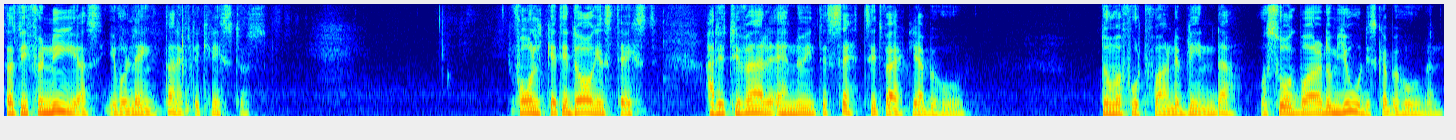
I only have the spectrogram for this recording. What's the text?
så att vi förnyas i vår längtan efter Kristus. Folket i dagens text hade tyvärr ännu inte sett sitt verkliga behov. De var fortfarande blinda och såg bara de jordiska behoven.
